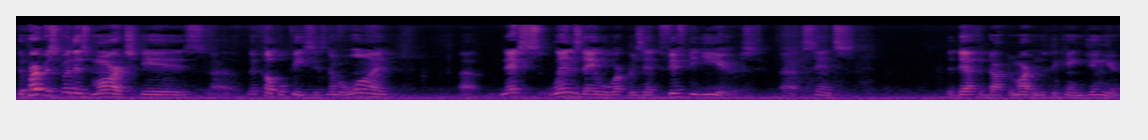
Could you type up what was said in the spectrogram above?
The purpose for this march is uh, a couple pieces. Number one, uh, next Wednesday will represent 50 years uh, since the death of Dr. Martin Luther King Jr.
